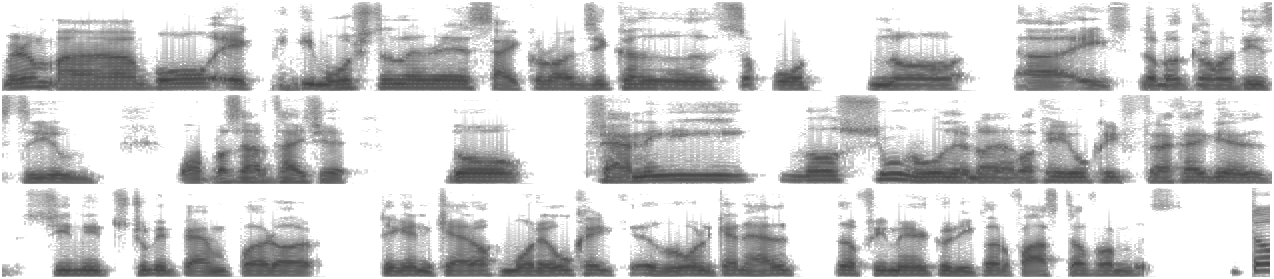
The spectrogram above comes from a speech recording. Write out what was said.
મેડમ બહુ એક ઇમોશનલ અને સાયકોલોજીકલ સપોર્ટનો એક તબક્કામાંથી સ્ત્રીઓ પસાર થાય છે. તો ફેમિલીનો શું રોલ એનો? એમાં કંઈ એવું કંઈક દેખાય કે she needs to be pampered or taken care of more એવું કંઈક role can help the female to recover faster from તો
